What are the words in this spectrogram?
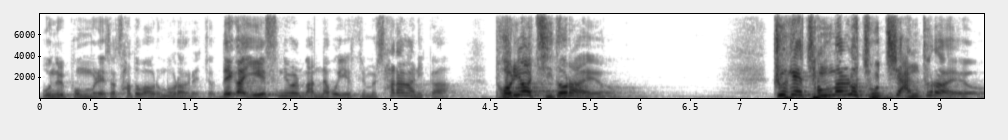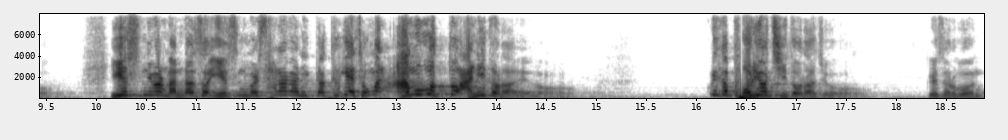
오늘 본문에서 사도 바울은 뭐라 그랬죠? 내가 예수님을 만나고 예수님을 사랑하니까 버려지더라예요. 그게 정말로 좋지 않더라예요. 예수님을 만나서 예수님을 사랑하니까 그게 정말 아무것도 아니더라예요. 그러니까 버려지더라죠. 그래서 여러분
